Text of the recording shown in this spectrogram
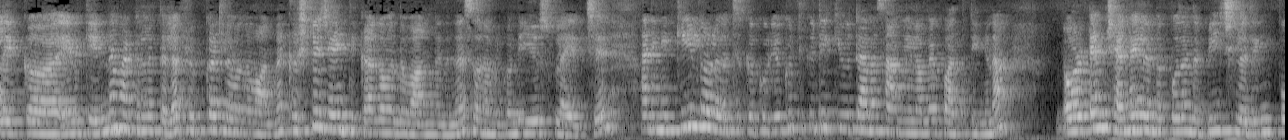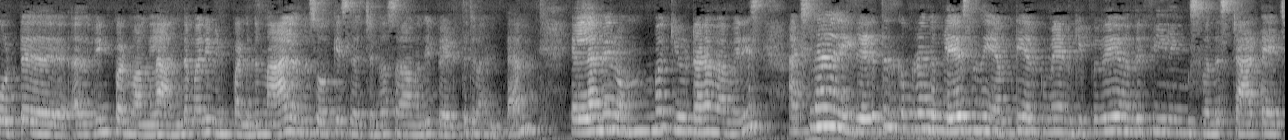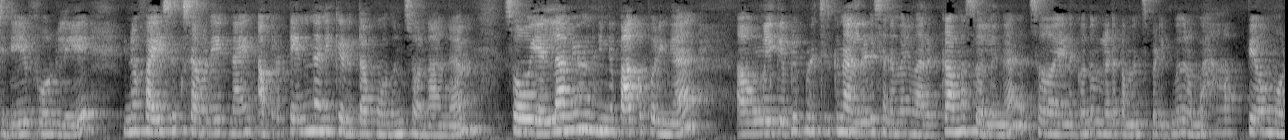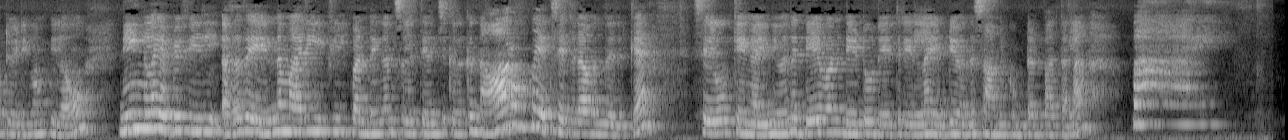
லைக் எனக்கு என்ன மெட்டலில் தெரியல. ஃப்ளிப்கார்ட்டில் வந்து வாங்கினேன். கிருஷ்ண ஜெயந்திக்காக வந்து வாங்கினதுங்க. ஸோ நம்மளுக்கு வந்து யூஸ்ஃபுல் ஆயிடுச்சு. அண்ட் நீங்கள் கீழே வச்சுருக்கக்கூடிய குட்டி குட்டி க்யூட்டான சாமி எல்லாமே பார்த்துட்டிங்கன்னா ஒரு டைம் சென்னையில் இருந்தபோது அந்த பீச்சில் ரிங் போட்டு அதை வின் பண்ணுவாங்களா? அந்த மாதிரி வின் பண்ணது. மேலே வந்து ஷோகேஸில் வச்சுருந்தோம். ஸோ நான் வந்து இப்போ எடுத்துகிட்டு வந்துட்டேன். எல்லாமே ரொம்ப க்யூட்டான மெமரிஸ் ஆக்சுவலாக இது எடுத்ததுக்கப்புறம் இந்த பிளேஸ் வந்து எம்டியாக இருக்குமே. எனக்கு இப்போவே வந்து ஃபீலிங்ஸ் வந்து ஸ்டார்ட் ஆயிடுச்சு டே ஃபோர்லேயே இன்னும் five six seven eight nine அப்புறம் டென் அன்னைக்கு எடுத்தால் போதும்னு சொன்னாங்க. ஸோ எல்லாமே வந்து நீங்கள் பார்க்க போகிறீங்க உங்களுக்கு எப்படி பிடிச்சிருக்குன்னு ஆல்ரெடி சொன்ன மாதிரி மறக்காமல் சொல்லுங்கள் ஸோ எனக்கு வந்து உங்களோட கமெண்ட்ஸ் படிக்கும்போது ரொம்ப ஹாப்பியாகவும் மோட்டிவேட்டிங்காகவும் ஃபீல் ஆகும். நீங்களும் எப்படி ஃபீல் அதாவது என்ன மாதிரி ஃபீல் பண்ணுறீங்கன்னு சொல்லி தெரிஞ்சுக்கிறதுக்கு நான் ரொம்ப எக்ஸைட்டடாக வந்து இருக்கேன். சரி ஓகேங்க இனி வந்து டே ஒன் டே டூ டே த்ரீலாம் எப்படி வந்து சாமி கும்பிட்டான்னு பார்த்தலாம் பா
